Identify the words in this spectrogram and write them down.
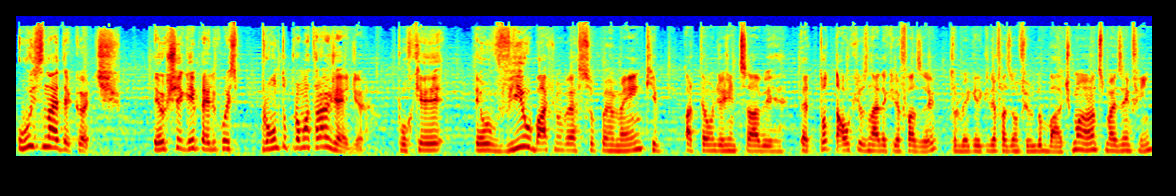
o Snyder Cut, eu cheguei para ele com isso pronto para uma tragédia, porque eu vi o Batman vs Superman, que até onde a gente sabe é total o que o Snyder queria fazer. Tudo bem que ele queria fazer um filme do Batman antes, mas enfim.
